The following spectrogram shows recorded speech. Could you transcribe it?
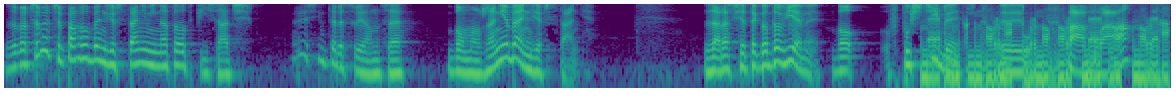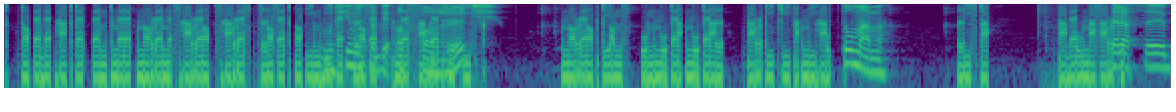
Zobaczymy, czy Paweł będzie w stanie mi na to odpisać. To jest interesujące, bo może nie będzie w stanie. Zaraz się tego dowiemy, bo wpuścimy y, Pawła. Musimy sobie otworzyć. Tu mam. Teraz y,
